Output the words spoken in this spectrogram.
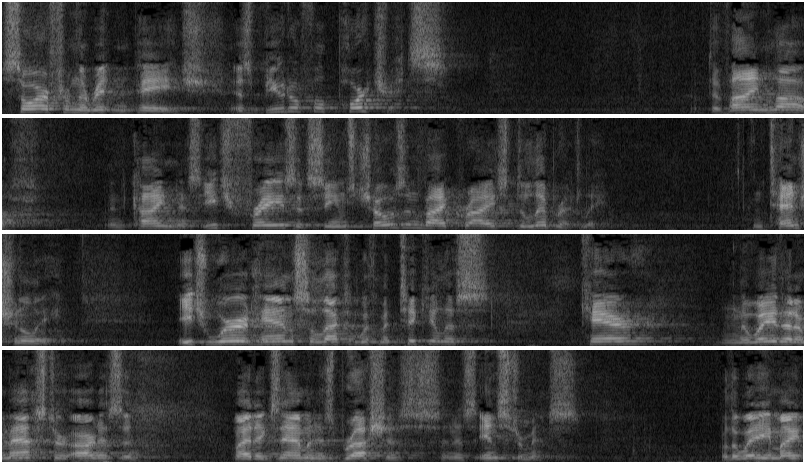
soar from the written page as beautiful portraits of divine love and kindness. Each phrase, it seems, chosen by Christ deliberately, intentionally. Each word hand selected with meticulous care in the way that a master artisan might examine his brushes and his instruments, or the way he might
